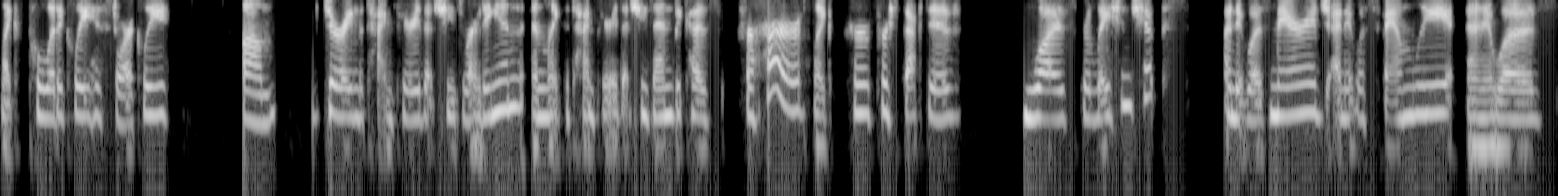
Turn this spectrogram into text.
like politically, historically, um, during the time period that she's writing in and like the time period that she's in, because for her, like her perspective was relationships and it was marriage and it was family and it was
